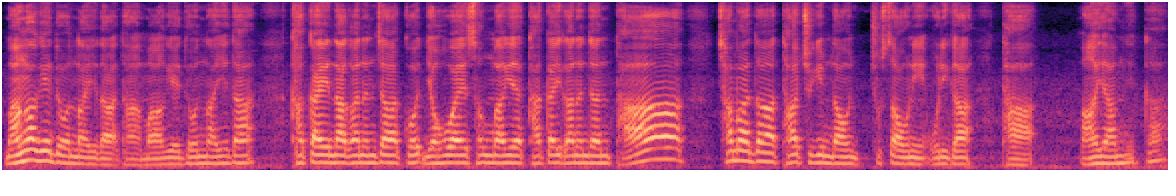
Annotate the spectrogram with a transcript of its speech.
망하게 되었나이다 다 망하게 되었나이다 가까이 나가는 자 곧 여호와의 성막에 가까이 가는 자는 다 차마다 다 죽임다운 죽사오니 우리가 다 망해야 합니까?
